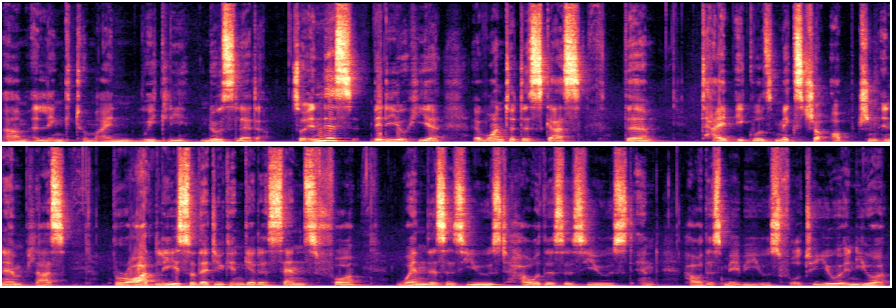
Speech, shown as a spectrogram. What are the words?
um, a link to my weekly newsletter. So in this video here, I want to discuss the type equals mixture option in Mplus broadly so that you can get a sense for when this is used, how this is used, and how this may be useful to you in your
